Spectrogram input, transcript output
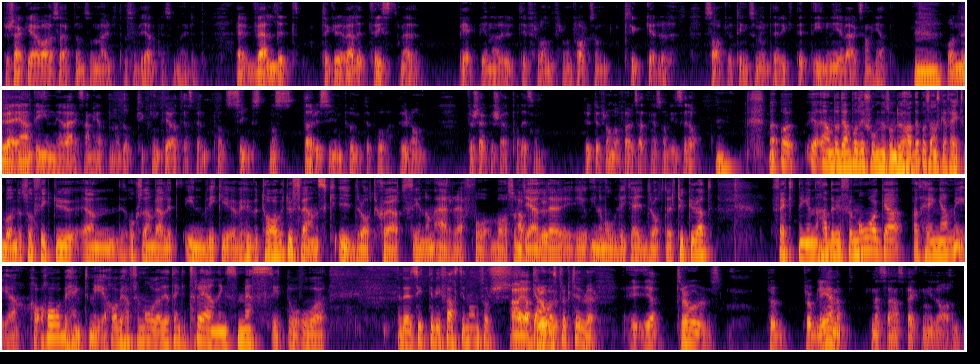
försöker jag vara så öppen som möjligt och så behjälplig som möjligt. Jag är väldigt, tycker det är väldigt trist med pekpinnar utifrån från folk som tycker saker och ting som inte är riktigt inne i verksamheten. Mm. Och nu är jag inte inne i verksamheten och då tycker inte jag att jag ska ha syn, några större synpunkter på hur de försöker sköta det som, utifrån de förutsättningar som finns idag. Mm. Men, och ändå den positionen som du hade på Svenska Fäktförbundet så fick du ju en, också en väldigt inblick i överhuvudtaget hur svensk idrott sköts inom RF och vad som Absolut. gäller i, inom olika idrotter. Tycker du att fäktningen, hade vi förmåga att hänga med? Har, har vi hängt med? Har vi haft förmåga, jag tänker träningsmässigt och, och eller sitter vi fast i någon sorts ja, gamla tror, strukturer? Jag tror pro problemet med svensk fäktning idag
